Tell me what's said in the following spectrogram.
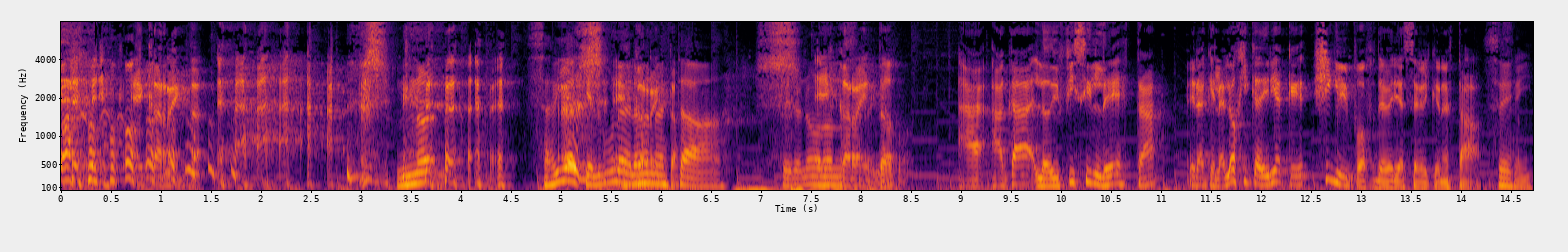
Ah, es correcto. No, sabía que alguno Es de los dos no estaba. Pero no. es no correcto. A- acá lo difícil de esta era que la lógica diría que Jigglypuff debería ser el que no estaba. Sí. Sí.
